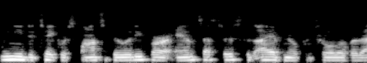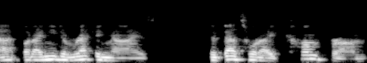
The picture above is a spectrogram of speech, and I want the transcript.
we need to take responsibility for our ancestors because I have no control over that, but I need to recognize that that's what I come from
